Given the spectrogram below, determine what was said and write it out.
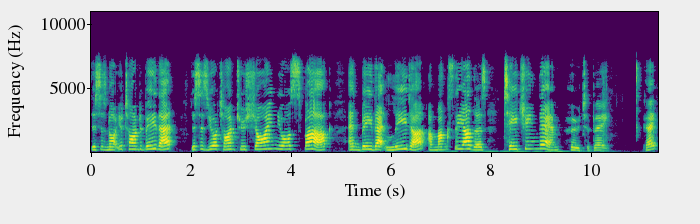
This is not your time to be that. This is your time to shine your spark and be that leader amongst the others, teaching them who to be. Okay,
